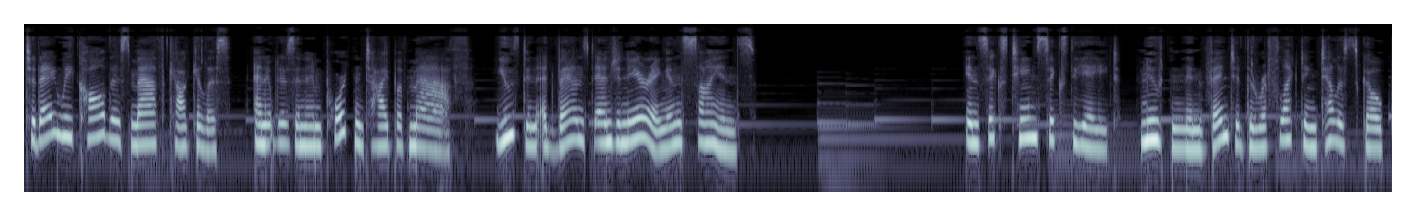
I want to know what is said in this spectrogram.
Today we call this math calculus, and it is an important type of math used in advanced engineering and science. In 1668, Newton invented the reflecting telescope.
